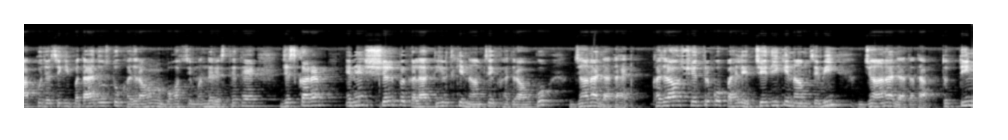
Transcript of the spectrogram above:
आपको जैसे कि पता है दोस्तों, खजुराहो में बहुत से मंदिर स्थित है, जिस कारण इन्हें शिल्प कला तीर्थ के नाम से खजुराहो को जाना जाता है। खजुराहो क्षेत्र को पहले चेदी के नाम से भी जाना जाता था। तो तीन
